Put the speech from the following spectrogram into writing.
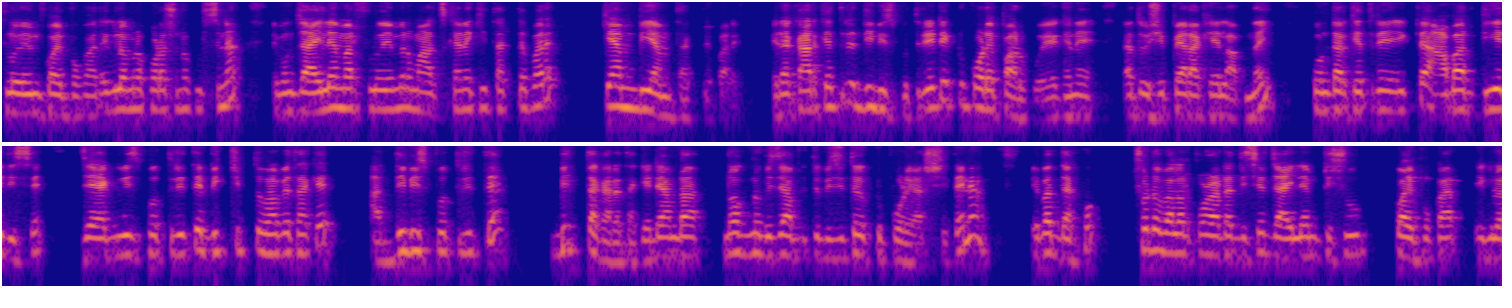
ফ্লোয়েম কয় প্রকার, এগুলো আমরা পড়াশোনা করছি না। এবং জাইলেম আর ফ্লোয়েমের মাঝখানে কি থাকতে পারে? ক্যাম্বিয়াম থাকতে পারে। এটা কার ক্ষেত্রে? দ্বিবীজপত্রী। এটা একটু পরে পারব। এখানে এত বেশি প্যারা খেয়ে লাভ নাই। কোনটার ক্ষেত্রে? একটা আবার দিয়ে দিছে যে এক বীজপত্রীতে বিক্ষিপ্ত ভাবে থাকে আর দ্বিবীজপত্রীতে বৃত্তাকারে থাকে। এটা আমরা নগ্ন বীজে আবৃত বীজিতে একটু পড়ে আসছি, তাই না? এবার দেখো, ছোটবেলার পড়াটা দিছে জাইলেম টিস্যু কয় প্রকার? এগুলো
